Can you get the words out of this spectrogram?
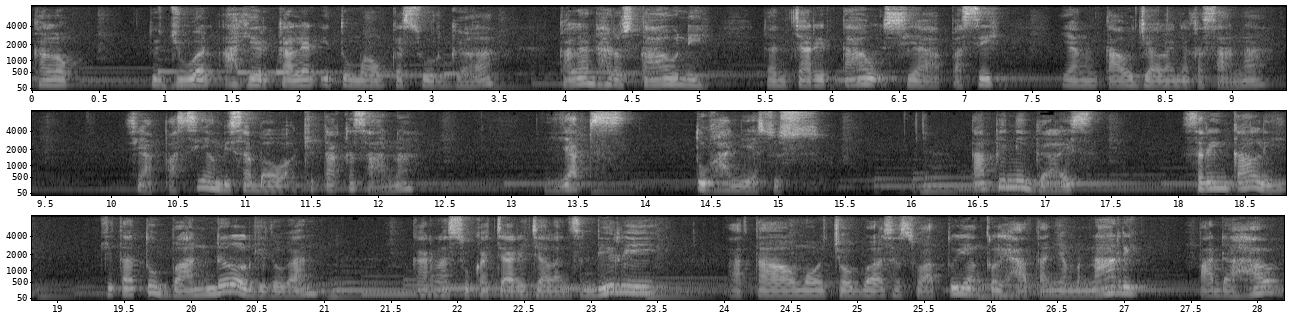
kalau tujuan akhir kalian itu mau ke surga, kalian harus tahu nih dan cari tahu siapa sih yang tahu jalannya ke sana. Siapa sih yang bisa bawa kita ke sana? Yaps, Tuhan Yesus. Tapi nih guys, sering kali kita tuh bandel gitu kan karena suka cari jalan sendiri atau mau coba sesuatu yang kelihatannya menarik padahal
